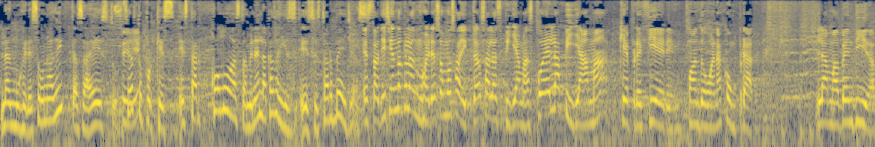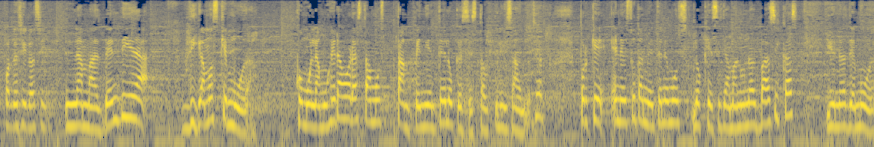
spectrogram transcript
las mujeres son adictas a esto, Sí. ¿cierto? Porque es estar cómodas también en la casa y es, es estar bellas. Estás diciendo que las mujeres somos adictas a las pijamas. ¿Cuál es la pijama que prefieren cuando van a comprar? La más vendida, por decirlo así. la más vendida, digamos que moda. Como la mujer ahora estamos tan pendiente de lo que se está utilizando, ¿cierto? Porque en esto también tenemos lo que se llaman unas básicas y unas de moda.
